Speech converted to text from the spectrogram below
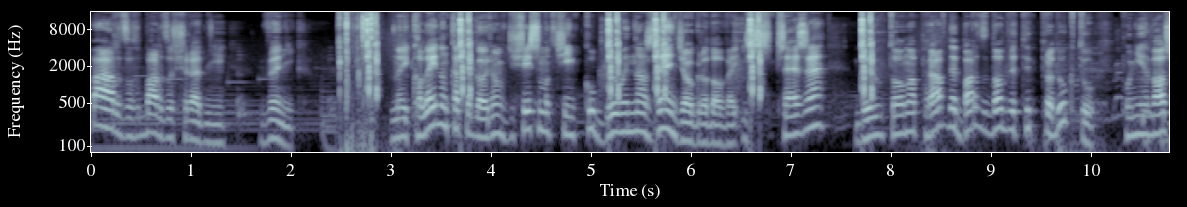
bardzo, bardzo średni wynik. No i kolejną kategorią w dzisiejszym odcinku były narzędzia ogrodowe i szczerze był to naprawdę bardzo dobry typ produktu, ponieważ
